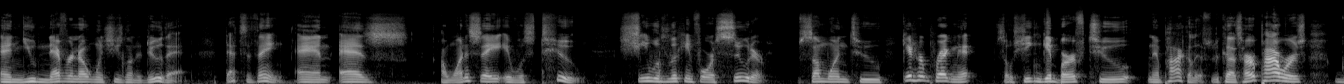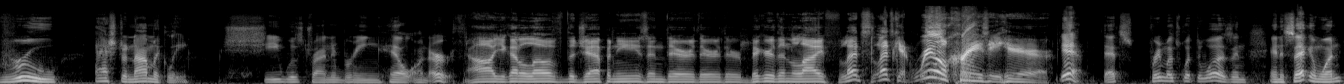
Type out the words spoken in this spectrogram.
And you never know when she's going to do that. That's the thing. And as I want to say it was two, she was looking for a suitor, someone to get her pregnant so she can give birth to an apocalypse because her powers grew astronomically. She was trying to bring hell on earth. Ah, you gotta love the Japanese and they're they're they're bigger than life. Let's let's get real crazy here. Yeah, that's pretty much what it was. And and the second one,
